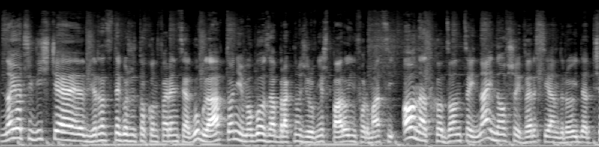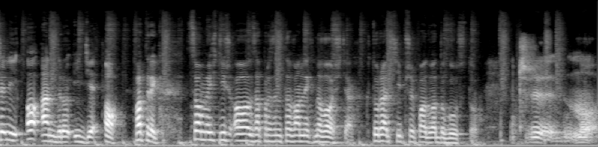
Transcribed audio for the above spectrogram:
no i oczywiście z racji tego, że to konferencja Google'a, to nie mogło zabraknąć również paru informacji o nadchodzącej najnowszej wersji Androida, czyli o Androidzie O. Patryk, co myślisz o zaprezentowanych nowościach? Która Ci przypadła do gustu? Czy no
